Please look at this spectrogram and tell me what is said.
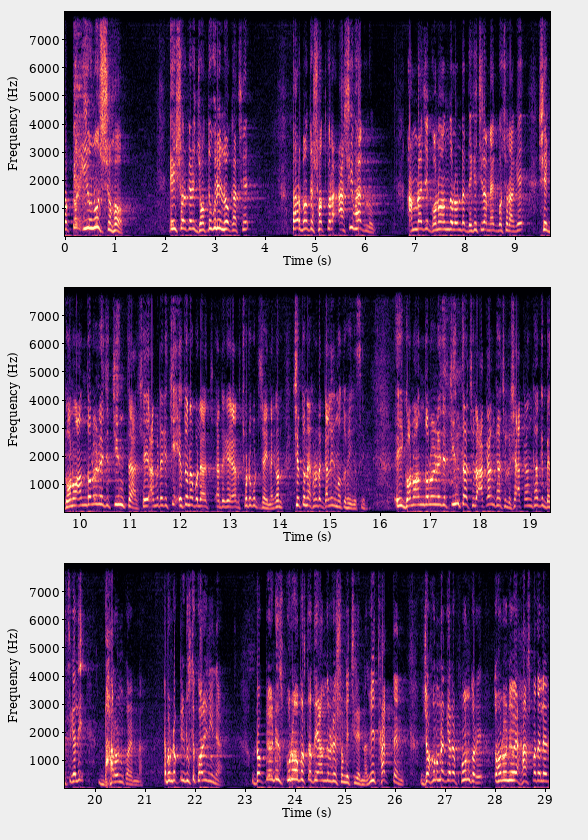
ডক্টর ইউনুস সহ এই সরকারের যতগুলি লোক আছে, তার মধ্যে শতকরা আশি ভাগ লোক আমরা যে গণ আন্দোলনটা দেখেছিলাম এক বছর আগে, সেই গণ আন্দোলনের যে চিন্তা সে আমি এটাকে চেতনা বলে এটাকে আর ছোট করতে চাই না, কারণ চেতনা এখন একটা গালির মতো হয়ে গেছে। এই গণ আন্দোলনের যে চিন্তা ছিল, আকাঙ্ক্ষা ছিল সে আকাঙ্ক্ষাকে বেসিক্যালি ধারণ করেন না। এবং ডক্টর ইউনুস তো করেনি না। ডক্টর ইউনুস কোনো অবস্থাতে আন্দোলনের সঙ্গে ছিলেন না। যদি থাকতেন, যখন ওনাকে এরা ফোন করে, তখন উনি ওই হাসপাতালের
